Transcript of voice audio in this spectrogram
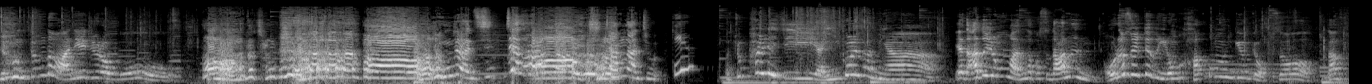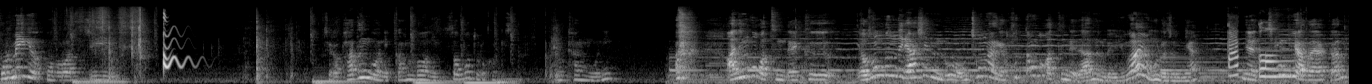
좀 더 많이 해주라고. 아나 창피해 아 영준아 진짜 사람 다 장난 안 치고. 아, 쪽팔리지. 야 이걸 샀냐. 야 나도 이런 거 안 사봤어. 나는 어렸을 때도 이런 거 갖고 온 기억이 없어. 난 돌멩이 갖고 놀았지. 제가 받은 거니까 한번 써보도록 하겠습니다. 못하는 거니? 아닌 것 같은데 그 여성분들이 하시는 롤 엄청나게 컸던 것 같은데 나는 왜 유아용으로 줬냐? 그냥 창피하다 약간.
